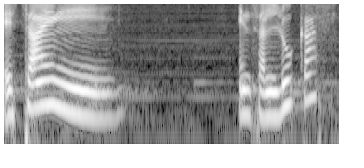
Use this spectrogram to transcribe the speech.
Está en, en San Lucas.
